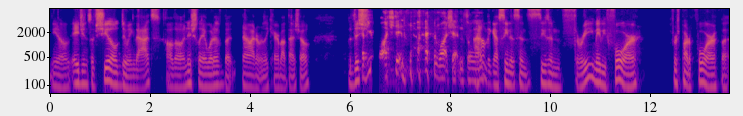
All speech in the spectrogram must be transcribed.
you know Agents of Shield doing that. Although initially I would have, but now I don't really care about that show. But this, Have you watched it? I haven't watched that in so long. I don't think I've seen it since season three, maybe four, first part of four. But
